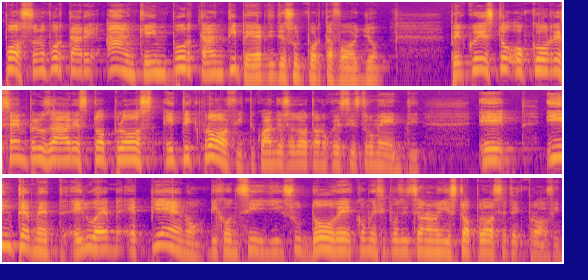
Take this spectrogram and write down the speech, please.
possono portare anche importanti perdite sul portafoglio. Per questo occorre sempre usare stop loss e take profit quando si adottano questi strumenti e internet e il web è pieno di consigli su dove e come si posizionano gli stop loss e take profit.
